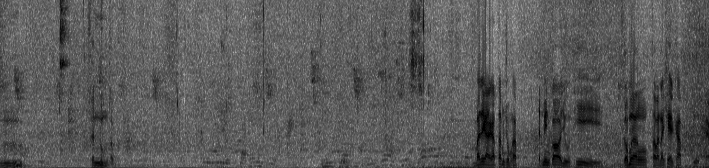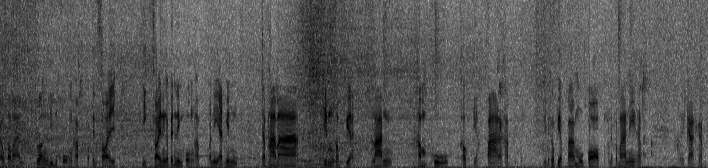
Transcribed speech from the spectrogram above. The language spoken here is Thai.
อืมเส้นนุ่มครับ บรรยากาศครับท่านผู้ชมครับ แอดมินก็อยู่ที่ตัวเมืองสวรรณเขตครับ อยู่แถวประมาณช่วงริมโขงครับ ก็เป็นซอย อีกซอยหนึ่งก็เป็นริมโขงครับ วันนี้แอดมินจะพามาชิมข้าวเปียกร้านคำภูข้าวเปียกปลานะครับเป็นข้าวเปียกปลาหมูกรอบอะไรประมาณนี้ครับบรรยากาศครับ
